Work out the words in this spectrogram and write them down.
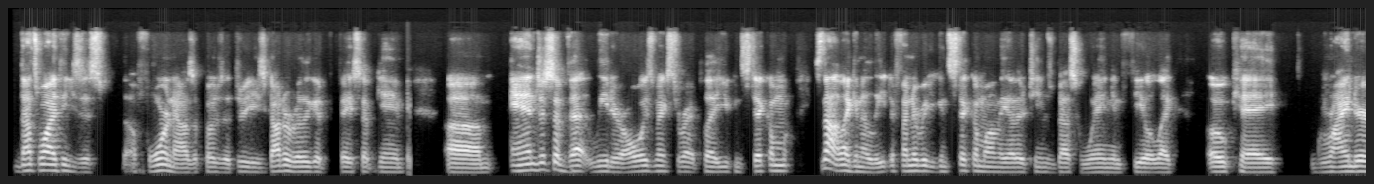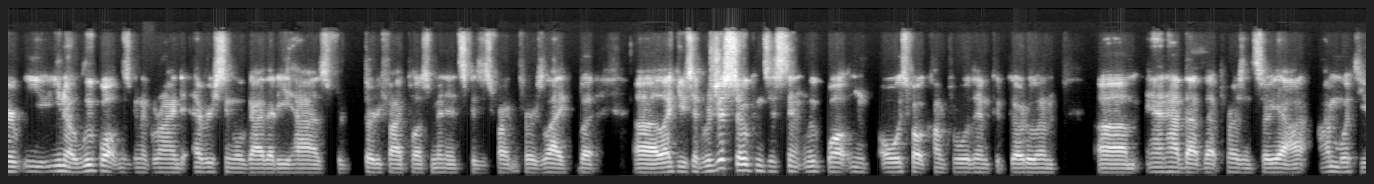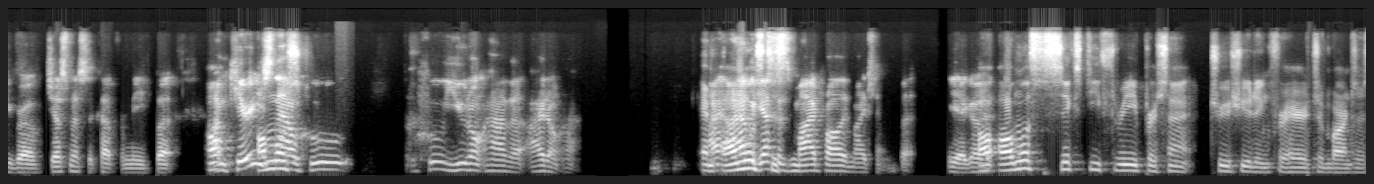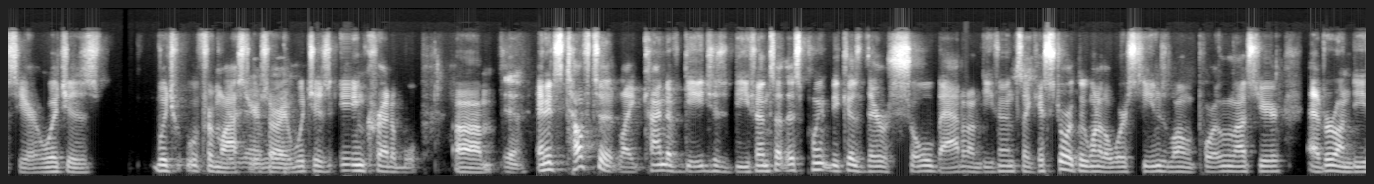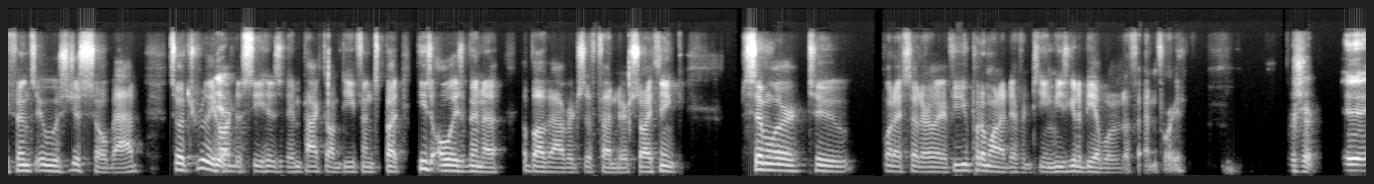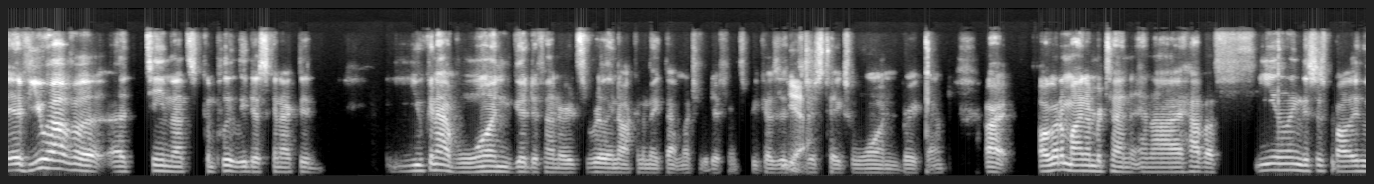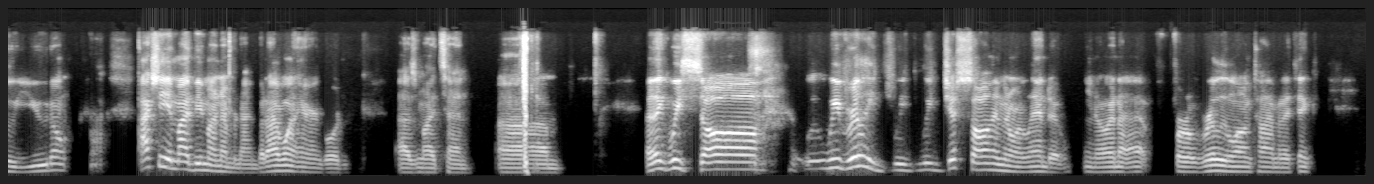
That's why I think he's a, four now as opposed to three. He's got a really good face up game. Um, and just a vet leader always makes the right play. You can stick him. It's not like an elite defender, but you can stick him on the other team's best wing and feel like, okay, grinder. You, you know, Luke Walton's going to grind every single guy that he has for 35 plus minutes because he's fighting for his life. But uh, like you said, was just so consistent. Luke Walton always felt comfortable with him, could go to him, um, and have that that presence. So yeah, I, am with you, bro. Just missed the cut for me, but I'm curious almost, now who who you don't have that I don't have. And I, I a guess it's my probably my 10, but yeah, go ahead. Almost 63% true shooting for Harrison Barnes this year, which is which from last yeah, year, sorry, which is incredible. Um, yeah, and it's tough to like kind of gauge his defense at this point because they're so bad on defense. Like historically, one of the worst teams, along with Portland last year, ever on defense. It was just so bad. So it's really yeah. hard to see his impact on defense. But he's always been a above average defender. So I think similar to what I said earlier, if you put him on a different team, he's going to be able to defend for you. For sure. If you have a, a team that's completely disconnected you can have one good defender. It's really not going to make that much of a difference because it Yeah. just takes one breakdown. All right. I'll go to my number 10, and I have a feeling this is probably who you don't have. Actually, it might be my number nine, but I want Aaron Gordon as my 10. Um, I think we saw, we really, we, we just saw him in Orlando, you know, and uh, for a really long time. And I think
